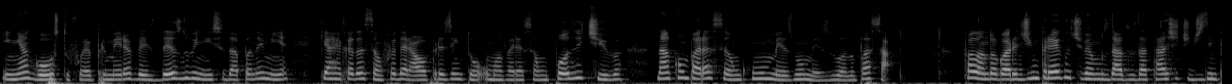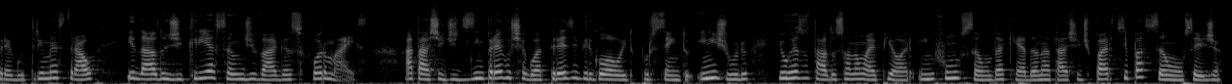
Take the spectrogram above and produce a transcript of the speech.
em agosto. Foi a primeira vez desde o início da pandemia que a arrecadação federal apresentou uma variação positiva na comparação com o mesmo mês do ano passado. Falando agora de emprego, tivemos dados da taxa de desemprego trimestral e dados de criação de vagas formais. A taxa de desemprego chegou a 13,8% em julho e o resultado só não é pior em função da queda na taxa de participação, ou seja,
